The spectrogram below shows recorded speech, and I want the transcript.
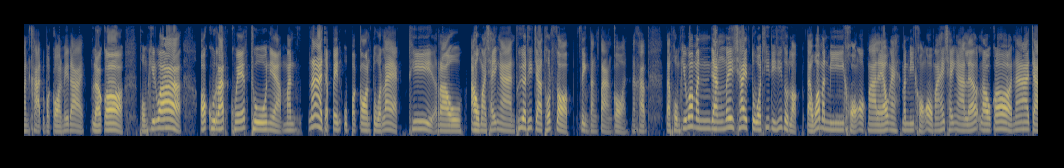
มันขาดอุปกรณ์ไม่ได้ แล้วก็ผมคิดว่า Oculus Quest 2 เนี่ย มันน่าจะเป็นอุปกรณ์ตัวแรกที่เราเอามาใช้งานเพื่อที่จะทดสอบ สิ่งต่างๆ ก่อนนะครับ แต่ผมคิดว่ามันยังไม่ใช่ตัวที่ดีที่สุดหรอก แต่ว่ามันมีของออกมาแล้วไง มันมีของออกมาให้ใช้งานแล้ว เราก็น่าจะ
